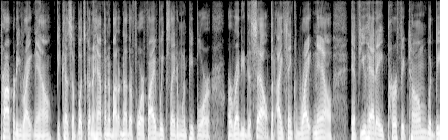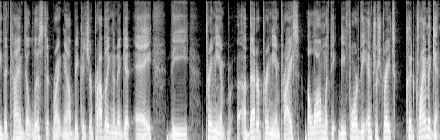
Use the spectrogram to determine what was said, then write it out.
property right now because of what's going to happen about another four or five weeks later when people are, are ready to sell. But I think right now, if you had a perfect home, would be the time to list it right now because you're probably going to get a the premium a better premium price along with the before the interest rates could climb again.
